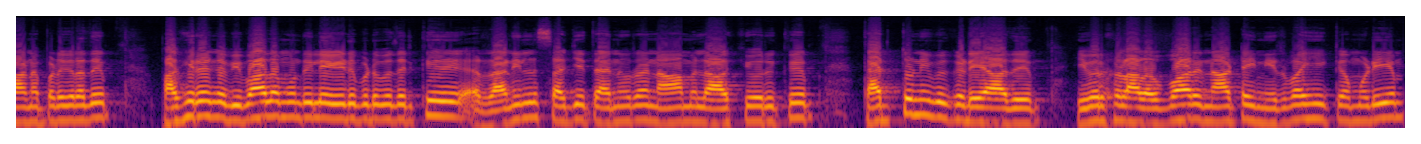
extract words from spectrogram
காணப்படுகிறது. பகிரங்க விவாதம் ஒன்றிலே ஈடுபடுவதற்கு ரணில் சஜித் அனுர நாமல் ஆகியோருக்கு தற்துணிவு கிடையாது. இவர்களால் எவ்வாறு நாட்டை நிர்வகிக்க முடியும்?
